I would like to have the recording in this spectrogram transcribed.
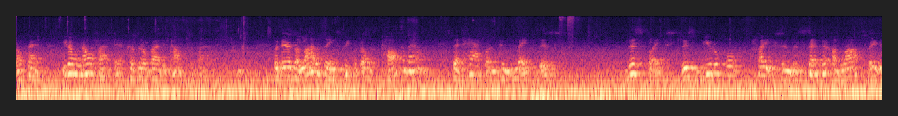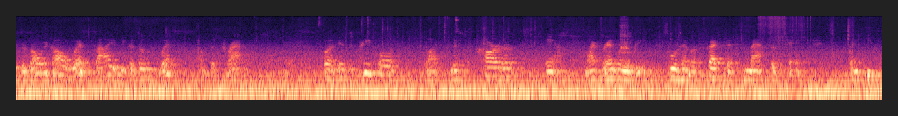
okay? You don't know about that because nobody talks about it. But there's a lot of things people don't talk about that happen to make this this place, this beautiful place in the center of Las Vegas is only called West Side because it was west of the track. But it's people like Mr. Carter and my friend Ruby who have affected massive change. Thank you.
